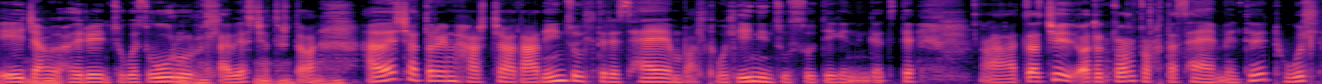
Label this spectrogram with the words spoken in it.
ээж аавын хоёрын зүгээс өөр өөр авьяас чадвартай байгаа. Авьяас чадварыг нь харж байгаа. Энэ зүйл дээрээ сайн болтгол энэ энэ зүйлсүүдийг ингээд те. А за чи одоо зураг зурхтаа сайн байна те. Тэгвэл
